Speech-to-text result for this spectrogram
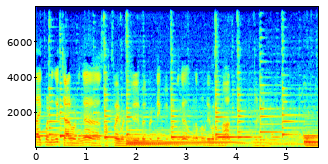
லைக் பண்ணுங்க ஷேர் பண்ணுங்க சப்ஸ்கிரைப் பண்ணுங்க பெல் பட்டனை கிளிக் பண்ணுங்க. உங்களுக்கு விடைபெறும் நான்.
